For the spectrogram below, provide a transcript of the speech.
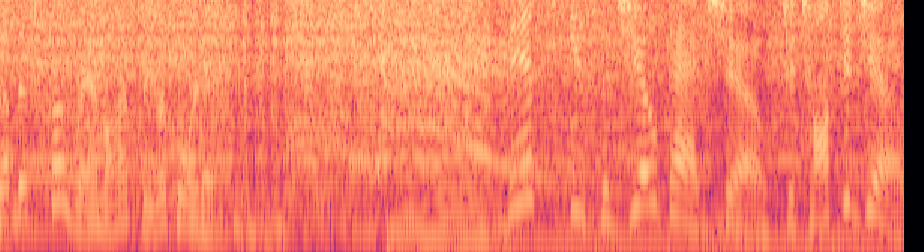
of this program are pre recorded. This is the Joe Pags Show. To talk to Joe,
